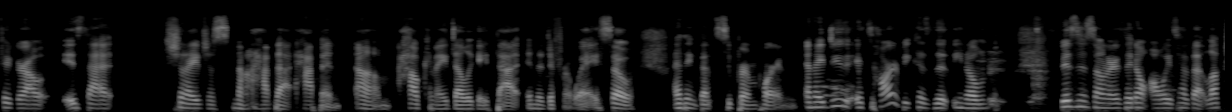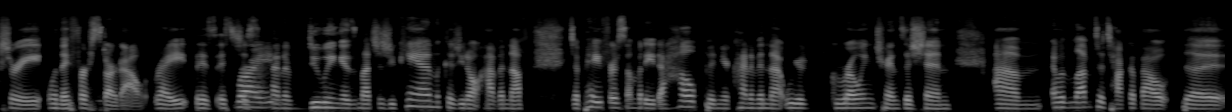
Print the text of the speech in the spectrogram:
figure out is that should I just not have that happen? Um, how can I delegate that in a different way? So I think that's super important. And I do, it's hard because the, you know, business owners, they don't always have that luxury when they first start out, right? It's, it's just right. kind of doing as much as you can because you don't have enough to pay for somebody to help. And you're kind of in that weird growing transition. Um, I would love to talk about the,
